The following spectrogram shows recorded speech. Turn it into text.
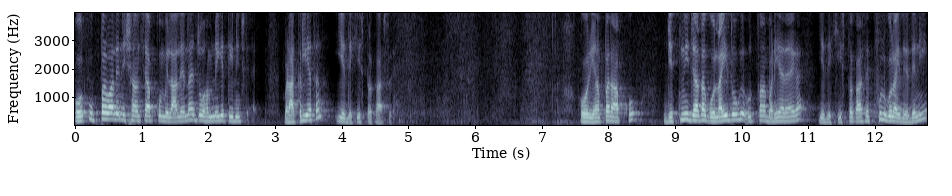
और ऊपर वाले निशान से आपको मिला लेना है जो हमने ये तीन इंच बढ़ा कर लिया था ना, ये देखिए इस प्रकार से। और यहाँ पर आपको जितनी ज़्यादा गोलाई दोगे, उतना बढ़िया रहेगा। ये देखिए इस प्रकार से फुल गोलाई दे देनी है।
